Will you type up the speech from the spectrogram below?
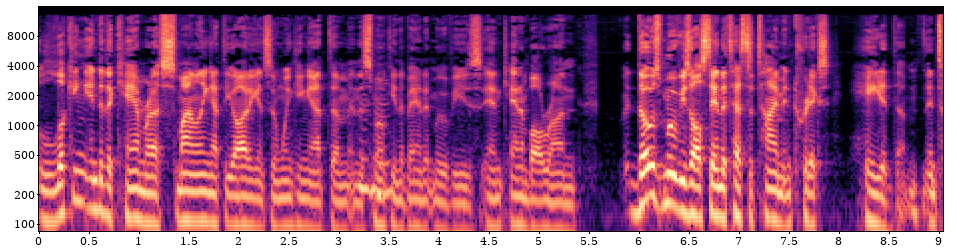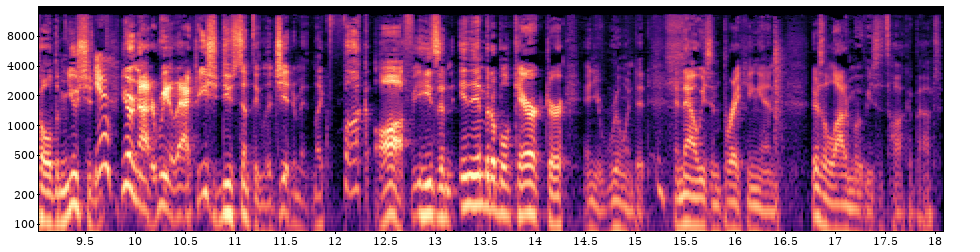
looking into the camera, smiling at the audience, and winking at them in the mm-hmm. Smokey and the Bandit movies and Cannonball Run. Those movies all stand the test of time, and critics hated them and told them "You should, Yeah. you're not a real actor. You should do something legitimate." Like, fuck off. He's an inimitable character, and you ruined it. And now he's in Breaking In. There's a lot of movies to talk about.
